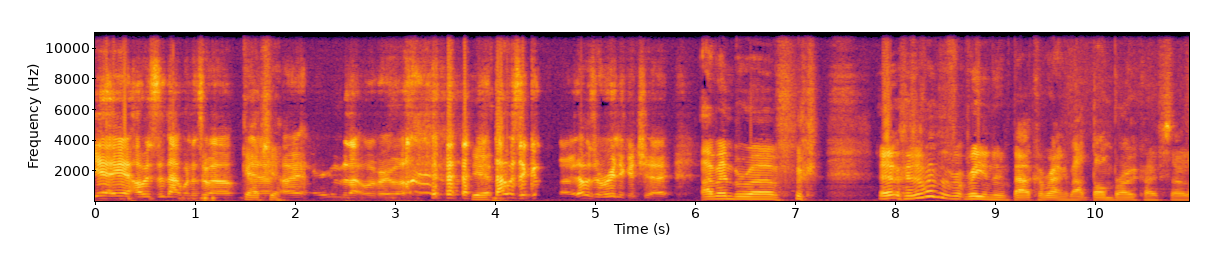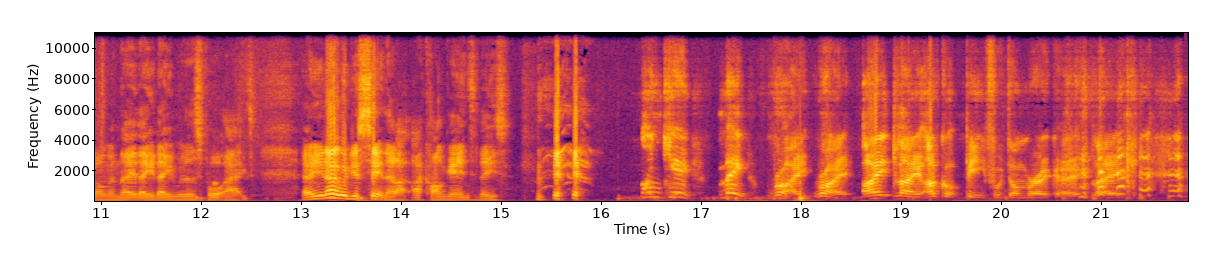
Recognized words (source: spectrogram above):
Yeah, yeah, I was at that one as well. Gotcha. Yeah, I, I remember that one very well. Yeah. that was a good show. That was a really good show. I remember Uh, because I remember reading about Kerrang about Don Broco for so long, and they they they were the support act. And you know when you're sitting there like I can't get into these. Thank you, mate. Right, right. I like. I've got beef with Don Broco. Like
